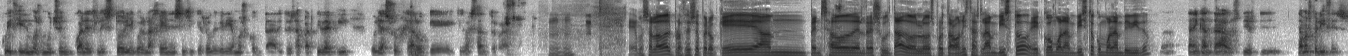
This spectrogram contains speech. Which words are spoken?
coincidimos mucho en cuál es la historia cuál es la génesis y qué es lo que queríamos contar. Entonces, a partir de aquí, pues ya surge algo que, que es bastante raro. Hemos hablado del proceso, pero ¿qué han pensado del resultado los protagonistas? ¿La han visto? Eh, ¿Cómo la han visto? ¿Cómo la han vivido? Están encantados. Estamos felices.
